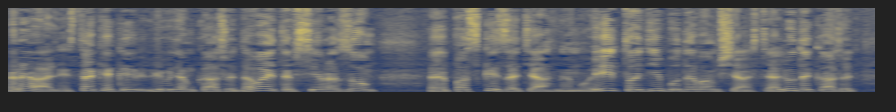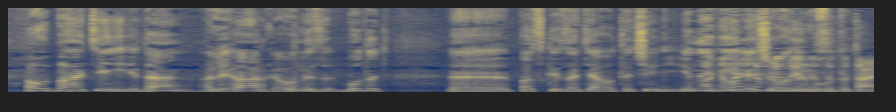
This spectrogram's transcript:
реальність. Так як і людям кажуть, давайте всі разом е, паски затягнемо, і тоді буде вам щастя. А люди кажуть, а от багатії, да, олігархи, вони будуть е, паски затягувати чи ні? І не А вірять, давайте що вони будуть. запитаємо.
